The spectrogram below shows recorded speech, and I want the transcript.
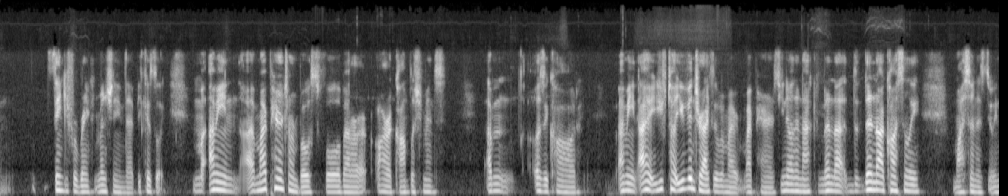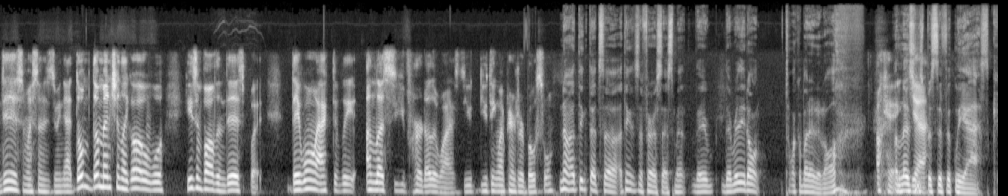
thank you for bring, mentioning that because, like, my, I mean, uh, my parents aren't boastful about our our accomplishments. Um, what's it called? I mean, I you've taught you've interacted with my, my parents. You know, they're not they're not they're not constantly. My son is doing this, and my son is doing that. Don't don't mention like, oh well, he's involved in this, but they won't actively unless you've heard otherwise. Do you do you think my parents are boastful? No, I think that's a. I think that's a fair assessment. They they really don't talk about it at all, Okay, unless you specifically ask.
